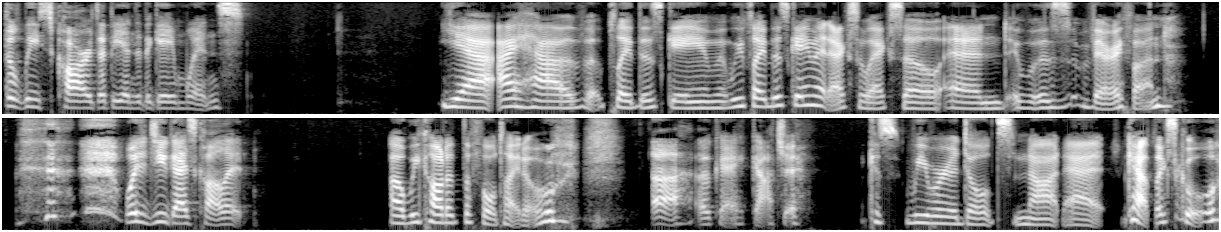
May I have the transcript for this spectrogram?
the least cards at the end of the game wins. Yeah, I have played this game. We played this game at XOXO and it was very fun. what did you guys call it? Uh, we called it the full title. Ah, uh, okay, gotcha. Because we were adults, not at Catholic school.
